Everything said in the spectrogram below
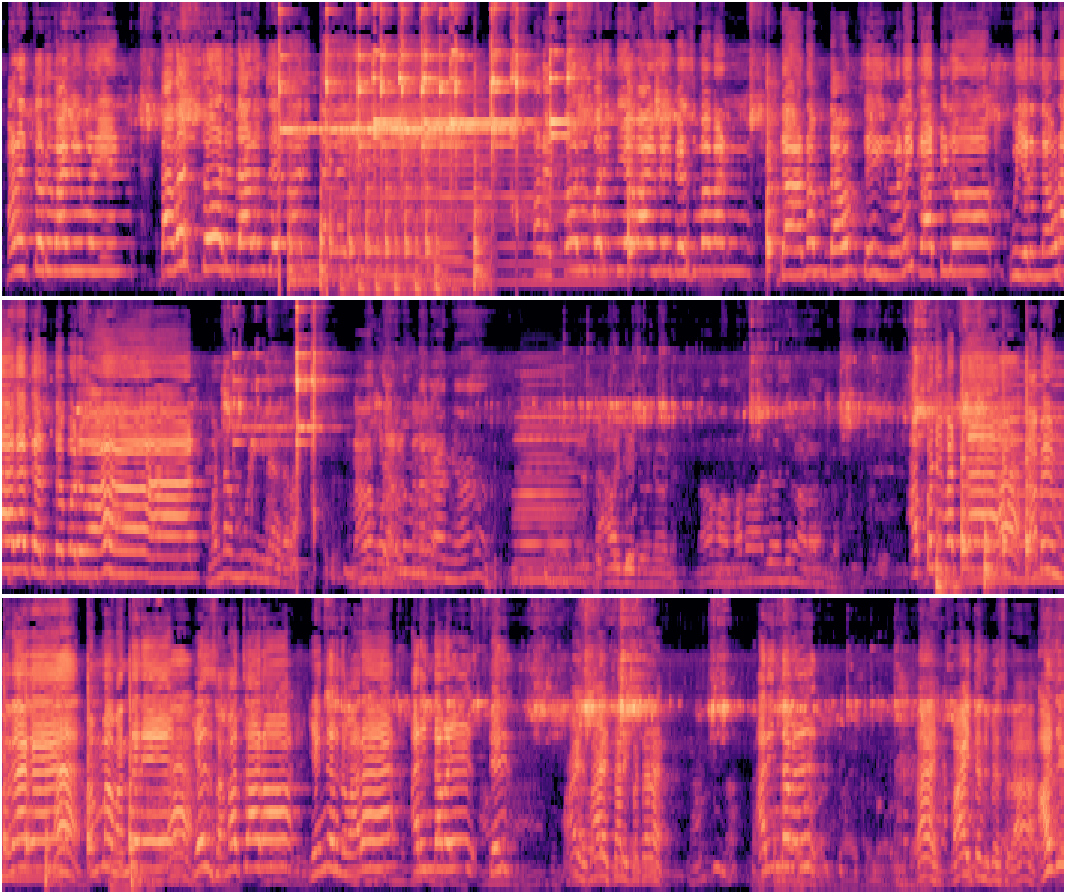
மனத்தோடு வாய்மை மொழியின் தவத்தோடு தானம் செய்வாரின் தலை மனத்தோடு பொருந்திய வாய்மை பேசுபவன் தானம் தவம் செய்கிறவனை காட்டிலும் உயர்ந்தவனாக கருத்தப்படுவான். மண்ணா. அப்படிப்பட்ட சபை முன்னதாக அம்மா வந்தனே. எது சமாச்சாரம்? எங்க இருந்து வர? அறிந்தவள் தெரி சாரி இப்ப தர அறிந்தவள். வாய் தந்து பேசுறா அடி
